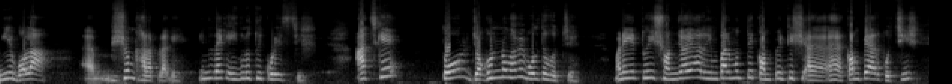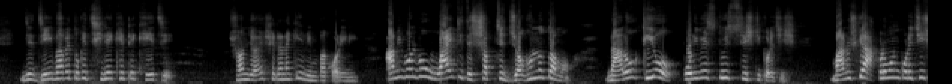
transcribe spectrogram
নিয়ে বলা ভীষণ খারাপ লাগে। কিন্তু দেখ, এইগুলো তুই করে এসছিস। আজকে তোর জঘন্যভাবে বলতে হচ্ছে মানে তুই সঞ্জয় আর রিম্পার মধ্যে কম্পিটিশ হ্যাঁ কম্পেয়ার করছিস যে যেইভাবে তোকে ছিঁড়ে খেটে খেয়েছে সঞ্জয়, সেটা নাকি রিম্পা করেনি। আমি বলব ওয়াইটিতে সবচেয়ে জঘন্যতম নারকীয় পরিবেশ তুই সৃষ্টি করেছিস। মানুষকে আক্রমণ করেছিস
